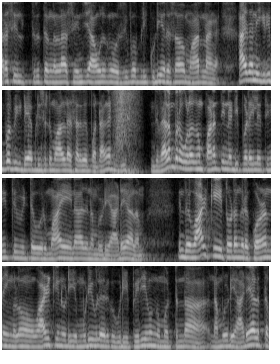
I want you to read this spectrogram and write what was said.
அரசு அரசியல் திருத்தங்கள்லாம் செஞ்சு அவங்களுக்கும் ஒரு ரிப்பப்ளிக் குடியரசாக மாறினாங்க. அதுதான் இன்னைக்கு ரிப்பப்ளிக் டே அப்படின்னு சொல்லிட்டு மால்டா செலிப்ரேட் பண்ணுறாங்க இந்த விளம்பர உலகம் பணத்தின் அடிப்படையில் திணித்து விட்ட ஒரு மாயைனா அது நம்மளுடைய அடையாளம். இந்த வாழ்க்கையை தொடங்குற குழந்தைங்களும் வாழ்க்கையினுடைய முடிவில் இருக்கக்கூடிய பெரியவங்க மட்டும்தான் நம்மளுடைய அடையாளத்தை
